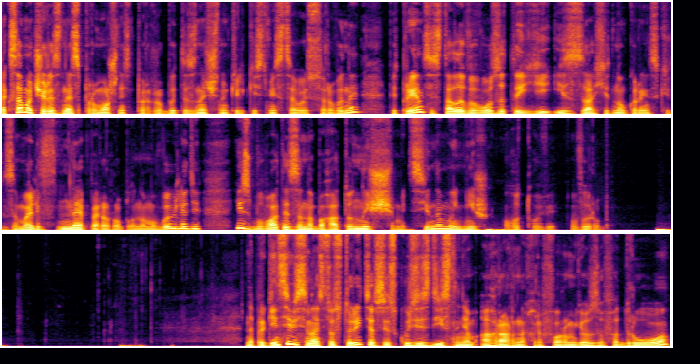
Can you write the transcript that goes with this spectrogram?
Так само через неспроможність переробити значну кількість місцевої сировини, підприємці стали вивозити її із західноукраїнських земель в непереробленому вигляді і збувати за набагато нижчими цінами, ніж готові вироби. Наприкінці XVIII століття, в зв'язку зі здійсненням аграрних реформ Йозефа II,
